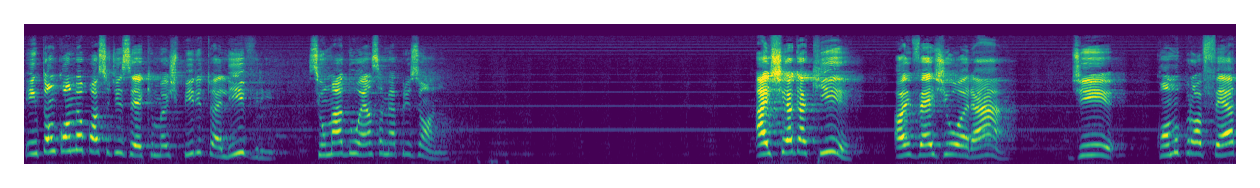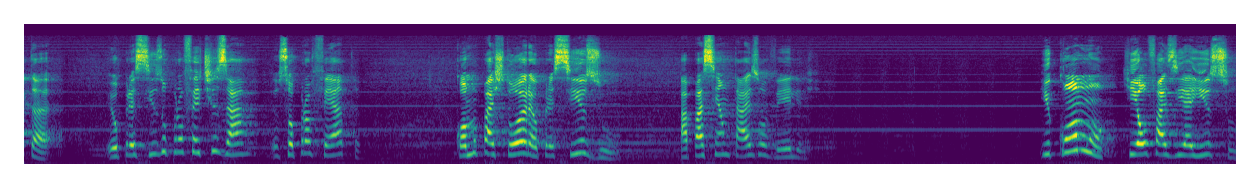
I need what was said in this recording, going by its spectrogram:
Então, como eu posso dizer que o meu espírito é livre se uma doença me aprisiona? Aí chega aqui, ao invés de orar, de como profeta, eu preciso profetizar. Eu sou profeta. Como pastora, eu preciso apacentar as ovelhas. E como que eu fazia isso?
